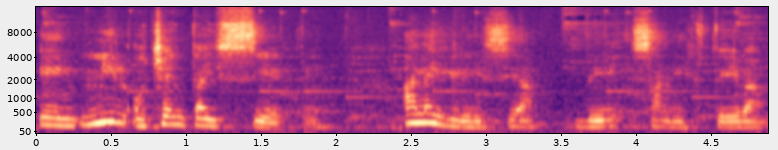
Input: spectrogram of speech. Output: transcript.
en 1087 a la iglesia de San Esteban.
